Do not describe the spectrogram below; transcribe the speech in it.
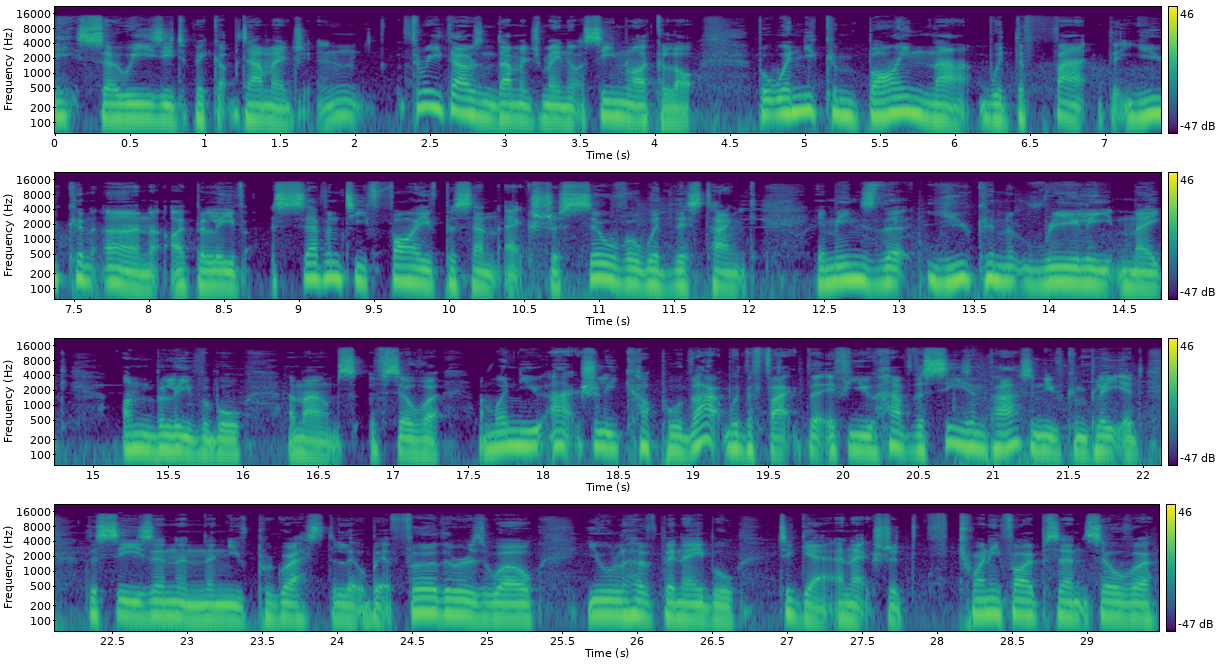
it's so easy to pick up damage and 3000 damage may not seem like a lot but when you combine that with the fact that you can earn I believe 75% extra silver with this tank it means that you can really make unbelievable amounts of silver. And when you actually couple that with the fact that if you have the season pass and you've completed the season and then you've progressed a little bit further as well, you will have been able to get an extra 25% silver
